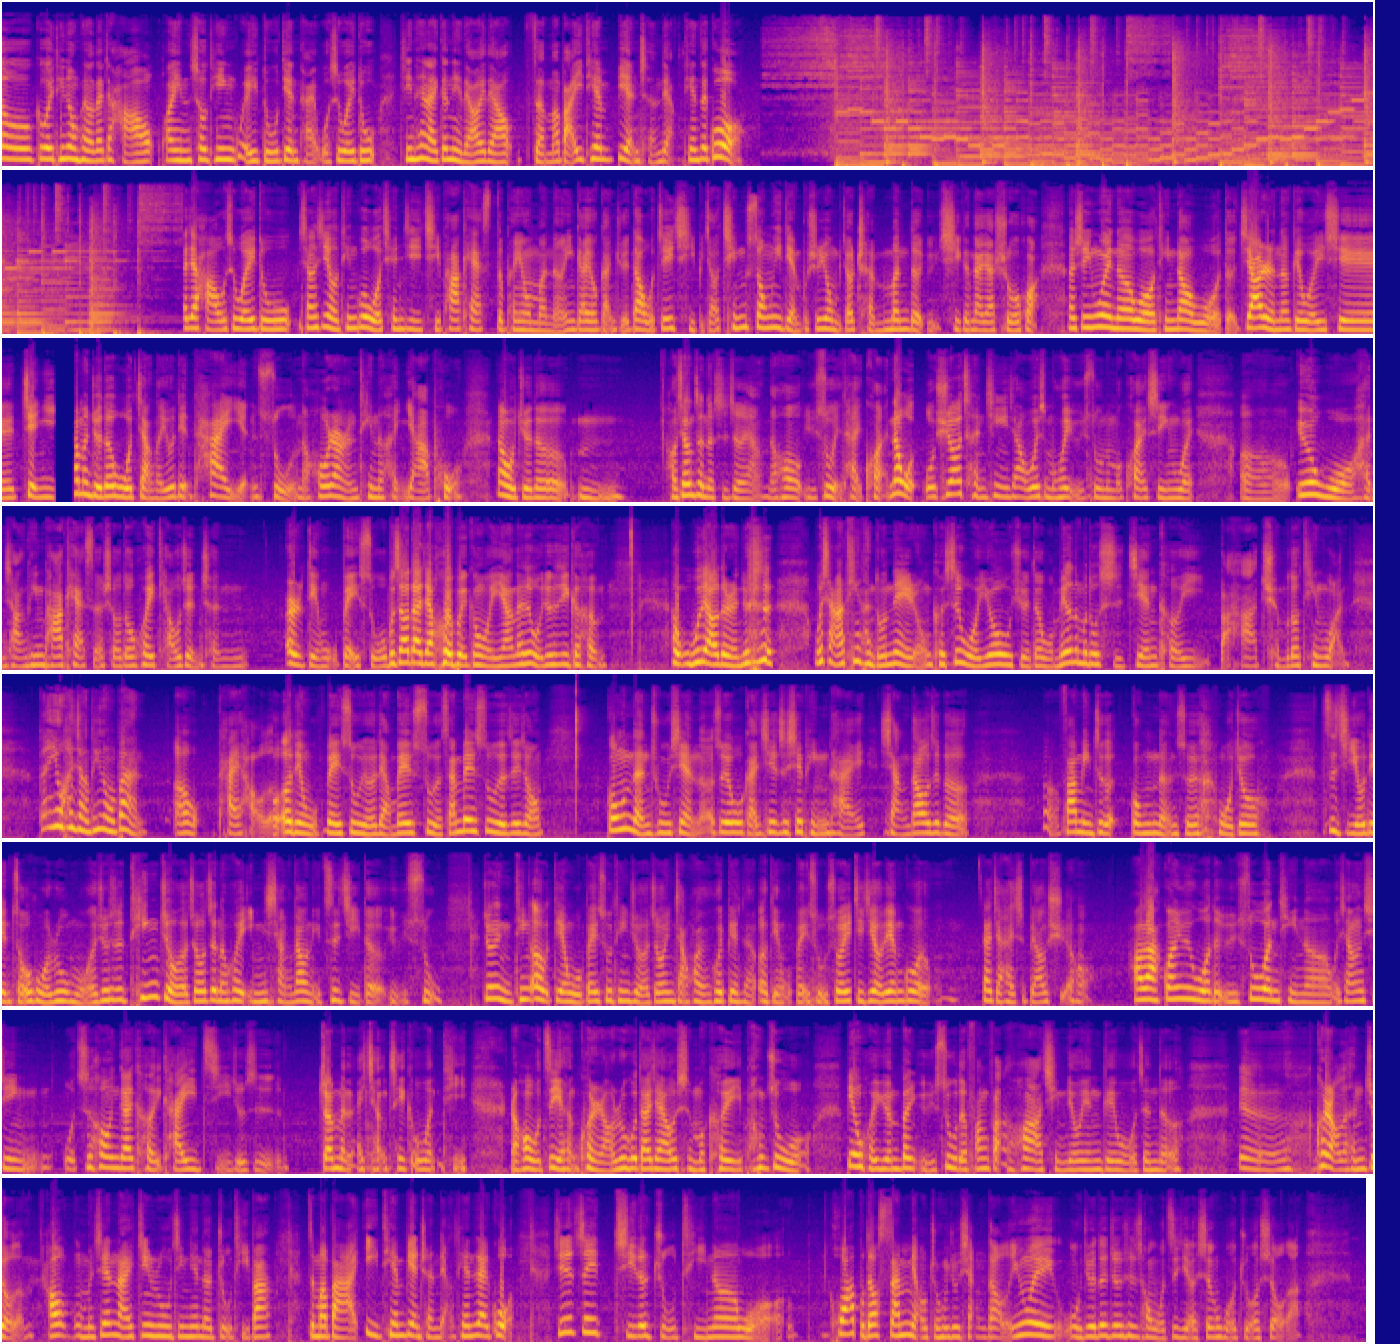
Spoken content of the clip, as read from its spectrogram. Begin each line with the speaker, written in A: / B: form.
A: Hello，各位听众朋友，大家好，欢迎收听唯独电台，我是唯独，今天来跟你聊一聊怎么把一天变成两天再过。大家好，我是唯独。相信有听过我前几期 podcast 的朋友们呢，应该有感觉到我这一期比较轻松一点，不是用比较沉闷的语气跟大家说话。那是因为呢，我听到我的家人呢给我一些建议，他们觉得我讲的有点太严肃，然后让人听得很压迫。那我觉得，嗯，好像真的是这样。然后语速也太快。那我我需要澄清一下，我为什么会语速那么快？是因为，呃，因为我很常听 podcast 的时候都会调整成。二点五倍速，我不知道大家会不会跟我一样，但是我就是一个很很无聊的人，就是我想要听很多内容，可是我又觉得我没有那么多时间可以把它全部都听完，但又很想听怎么办？哦，太好了，二点五倍速有两倍速、有三倍速的这种功能出现了，所以我感谢这些平台想到这个呃发明这个功能，所以我就。自己有点走火入魔，就是听久了之后，真的会影响到你自己的语速。就是你听二点五倍速听久了之后，你讲话也会变成二点五倍速。所以姐姐有练过，大家还是不要学哈。好啦，关于我的语速问题呢，我相信我之后应该可以开一集，就是专门来讲这个问题。然后我自己也很困扰，如果大家有什么可以帮助我变回原本语速的方法的话，请留言给我，我真的。呃，困扰了很久了。好，我们先来进入今天的主题吧。怎么把一天变成两天再过？其实这一期的主题呢，我花不到三秒钟就想到了，因为我觉得就是从我自己的生活着手了。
